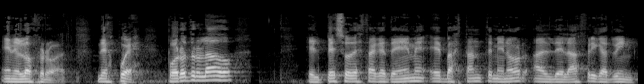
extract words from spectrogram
en el off-road. Después, por otro lado, el peso de esta KTM es bastante menor al de la Africa Twin.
